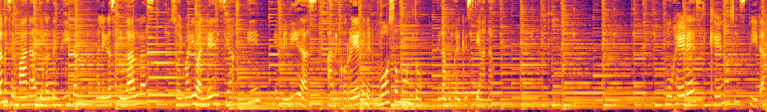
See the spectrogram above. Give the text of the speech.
Hola mis hermanas, Dios las bendiga, me alegra saludarlas. Soy Mari Valencia y bienvenidas a recorrer el hermoso mundo de la mujer cristiana. Mujeres que nos inspiran.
